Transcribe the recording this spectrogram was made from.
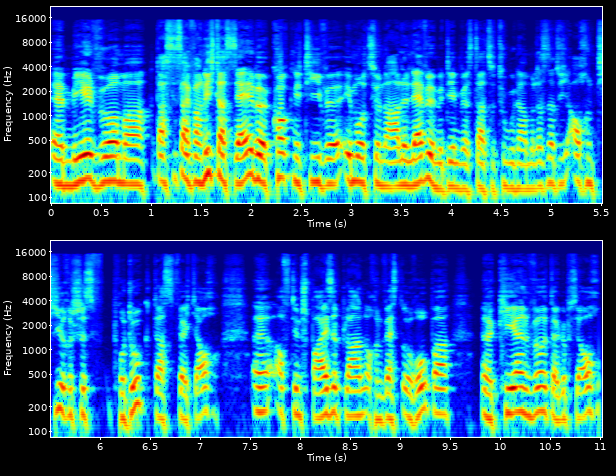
äh, Mehlwürmer, das ist einfach nicht dasselbe kognitive, emotionale Level, mit dem wir es da zu tun haben. Und das ist natürlich auch ein tierisches Produkt, das vielleicht auch äh, auf den Speiseplan auch in Westeuropa äh, kehren wird. Da gibt es ja auch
